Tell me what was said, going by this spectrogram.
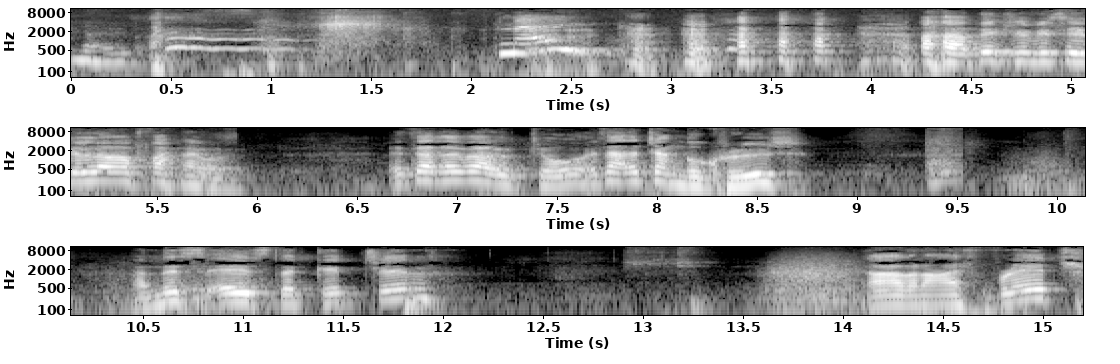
No. Snake? I think we've seen a lot of fun. haven't? Is that the road tour? Is that the Jungle Cruise? And this is the kitchen. I have a nice fridge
